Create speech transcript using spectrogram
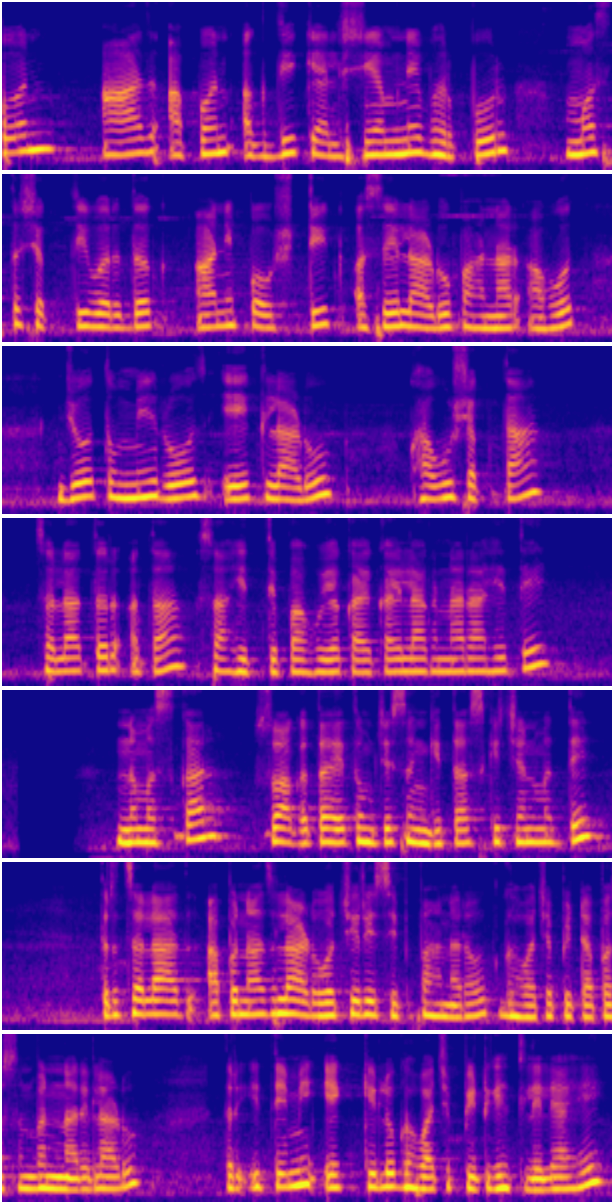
पण आज आपण अगदी कॅल्शियमने भरपूर मस्त शक्तिवर्धक आणि पौष्टिक असे लाडू पाहणार आहोत जो तुम्ही रोज एक लाडू खाऊ शकता. चला तर आता साहित्य पाहूया काय काय लागणार आहे ते. नमस्कार स्वागत आहे तुमचे संगीतास किचनमध्ये. तर चला आज आपण आज लाडूची रेसिपी पाहणार आहोत गव्हाच्या पिठापासून बनणारे लाडू. तर इथे मी एक किलो गव्हाचे पीठ घेतलेले आहे.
